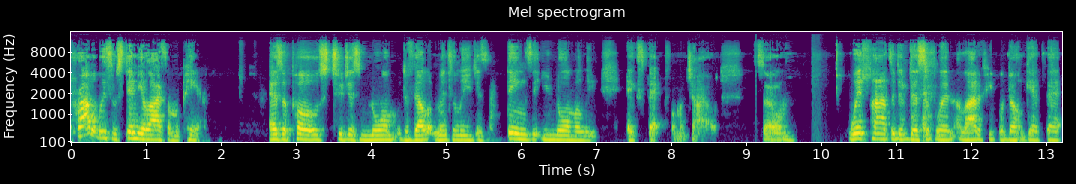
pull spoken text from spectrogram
probably some stimuli from a parent as opposed to just normal developmentally just things that you normally expect from a child. So with positive discipline a lot of people don't get that.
